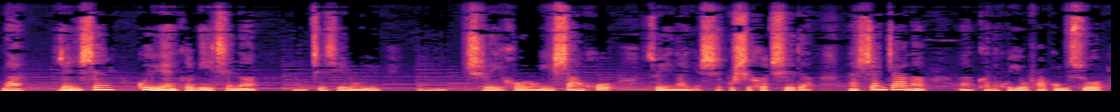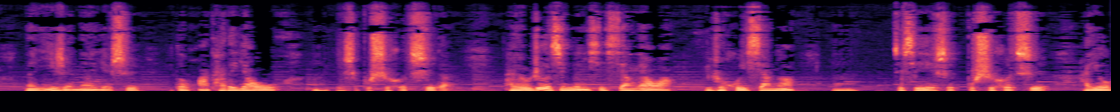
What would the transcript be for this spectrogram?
那人参、桂圆和荔枝呢，嗯，这些容易。嗯，吃了以后容易上火，所以呢也是不适合吃的。那山楂呢，嗯，可能会诱发宫缩。那薏仁呢，也是一个滑胎的药物，嗯，也是不适合吃的。还有热性的一些香料啊，比如说茴香啊，嗯，这些也是不适合吃。还有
